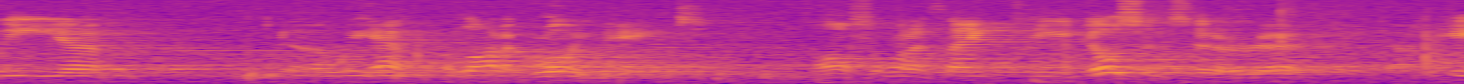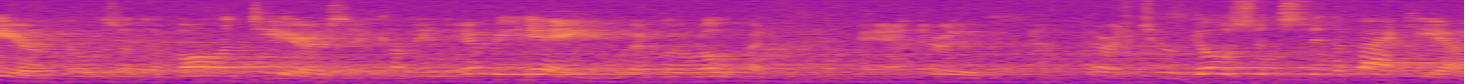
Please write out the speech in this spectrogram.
we, uh, uh, we have a lot of growing pains. Also want to thank the docents that are uh, here. Those are the volunteers that come in every day when we're open. And there, there are two docents in the back here.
